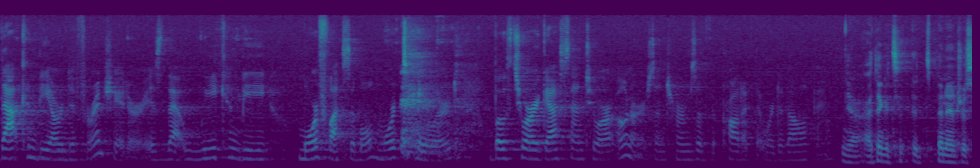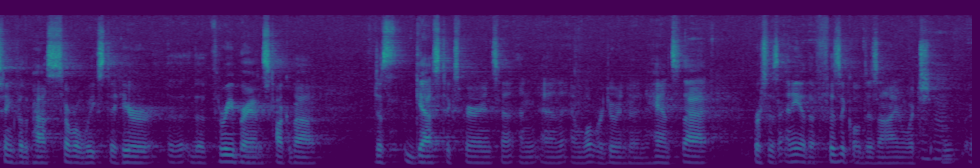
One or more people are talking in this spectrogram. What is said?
that can be our differentiator, is that we can be more flexible, more tailored, both to our guests and to our owners in terms of the product that we're developing. Yeah, I think it's, it's been interesting for the past several weeks to hear the, the three brands talk about just guest experience and, and, and what we're doing to enhance that versus any of the physical design, which uh,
